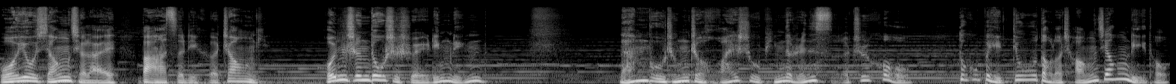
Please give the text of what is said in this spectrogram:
我又想起来八子里和张爷，浑身都是水灵灵的。难不成这槐树坪的人死了之后，都被丢到了长江里头？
